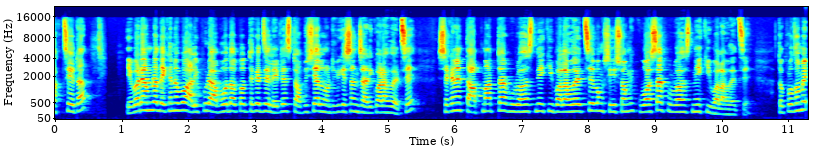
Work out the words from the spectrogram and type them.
থাকছে এটা। এবারে আমরা দেখে নেব আলিপুর আবহাওয়া দপ্তর থেকে যে লেটেস্ট অফিসিয়াল নোটিফিকেশন জারি করা হয়েছে। সেখানে তাপমাত্রার পূর্বাভাস নিয়ে কী বলা হয়েছে এবং সেই সঙ্গে কুয়াশার পূর্বাভাস নিয়ে কী বলা হয়েছে? তো প্রথমে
